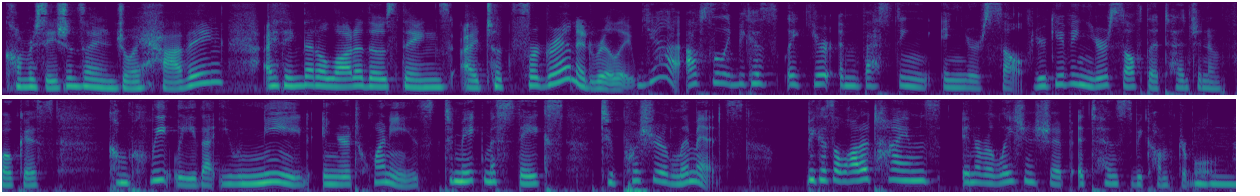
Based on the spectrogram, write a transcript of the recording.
conversations I enjoy having. I think that a lot of those things I took for granted, really. Yeah, absolutely. Because like you're investing in yourself, you're giving yourself the attention and focus completely that you need in your 20s to make mistakes, to push your limits because a lot of times in a relationship it tends to be comfortable mm-hmm.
